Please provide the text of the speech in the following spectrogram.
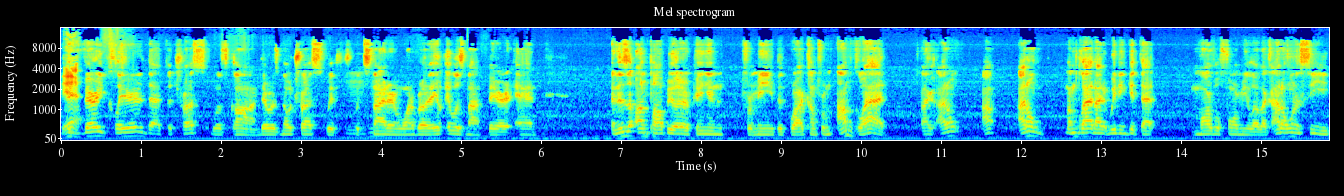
Yeah. it's very clear that the trust was gone. There was no trust with, with Mhm. Snyder and Warner Brothers. It, it was not there. And and this is an unpopular opinion for me, that where I come from. I'm glad. Like I don't. I, I don't. I'm glad I, we didn't get that Marvel formula. Like I don't want to see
